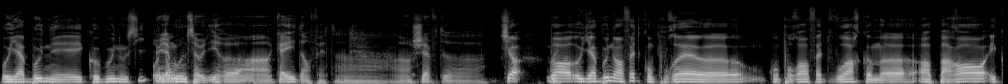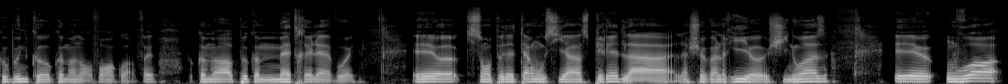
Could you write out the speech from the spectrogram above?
Oyabun et Kobun aussi. Oyabun, ça veut dire euh, un, kaïd en fait, un, chef de. Tiens, bon, Oyabun en fait qu'on pourrait euh, qu'on pourrait en fait voir comme euh, un parent et Kobun comme un enfant quoi, enfin, comme un, peu comme maître élève, ouais. Et qui sont un peu des termes aussi inspirés de la, la chevalerie chinoise. Et on voit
